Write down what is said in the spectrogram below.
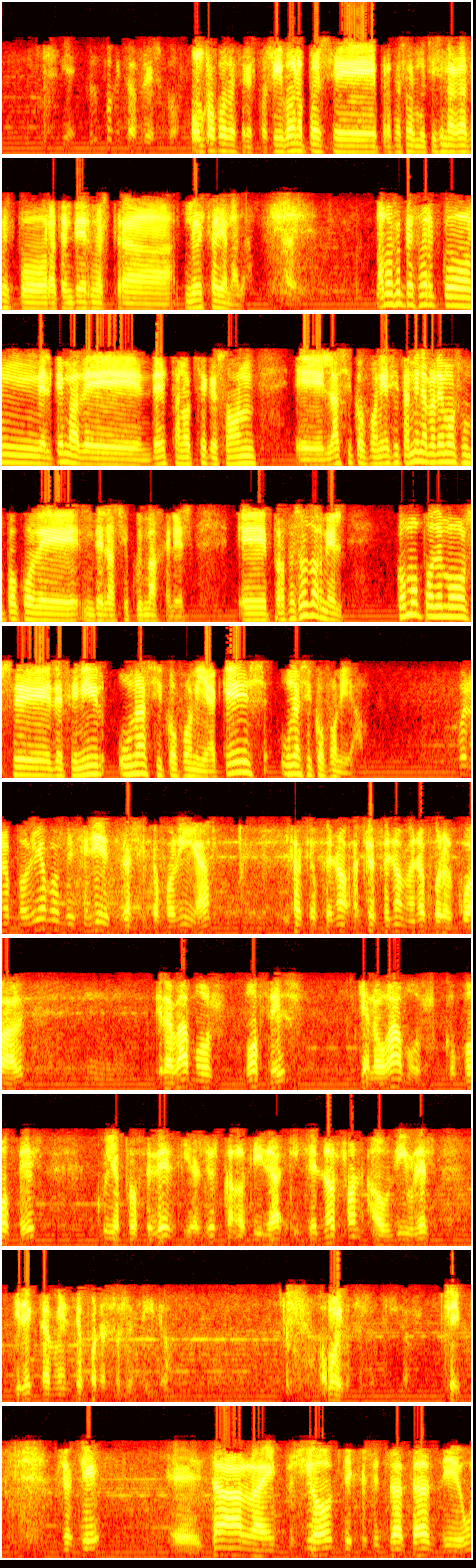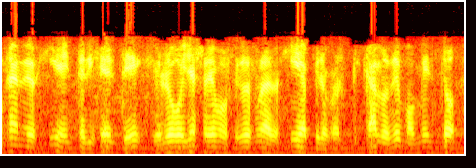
bien, un poquito fresco. Un poco de fresco, sí. Bueno, pues eh, profesor, muchísimas gracias por atender nuestra nuestra llamada. Vamos a empezar con el tema de, de esta noche, que son eh, las psicofonías, y también hablaremos un poco de, de las psicoimágenes. Eh, profesor Darnell, ¿cómo podemos eh, definir una psicofonía? ¿Qué es una psicofonía? Bueno, podríamos definir la psicofonía aquel fenómeno, aquel fenómeno por el cual mm, grabamos voces, dialogamos con voces cuya procedencia es desconocida y que no son audibles directamente por nuestro sentido. O por nuestros sentidos. Sí. O sea que eh, da la impresión de que se trata de una energía inteligente, que luego ya sabemos que no es una energía, pero para explicarlo de momento,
